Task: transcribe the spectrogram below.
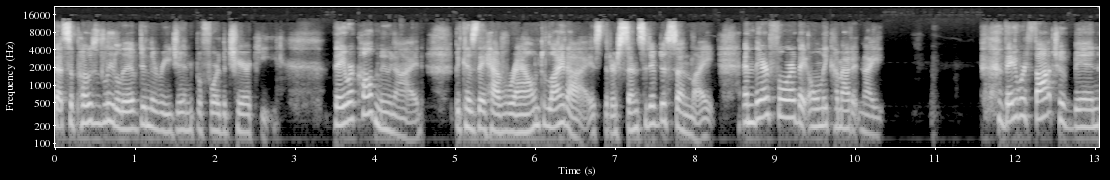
that supposedly lived in the region before the Cherokee. They were called moon eyed because they have round, light eyes that are sensitive to sunlight, and therefore they only come out at night. They were thought to have been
